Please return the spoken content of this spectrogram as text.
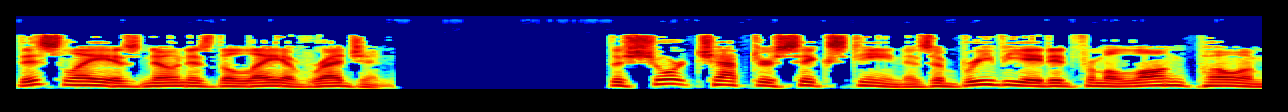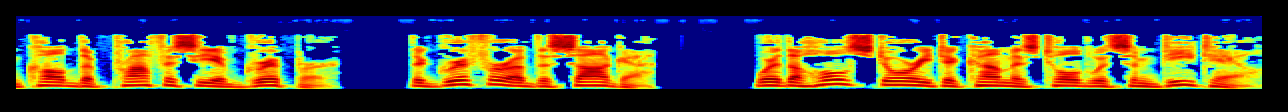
This lay is known as the Lay of Regin. The short chapter 16 is abbreviated from a long poem called The Prophecy of Gripir, the Grifir of the saga, where the whole story to come is told with some detail,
